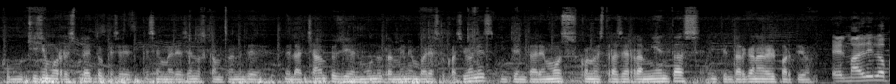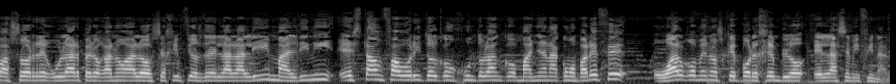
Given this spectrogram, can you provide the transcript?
con muchísimo respeto que se, que se merecen los campeones de, de, la Champions y del mundo también en varias ocasiones. Intentaremos con nuestras herramientas intentar ganar el partido. El Madrid lo pasó regular pero ganó a los egipcios del Al-Ali. Maldini, ¿es tan favorito el conjunto blanco mañana como parece o algo menos que por ejemplo en la semifinal?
